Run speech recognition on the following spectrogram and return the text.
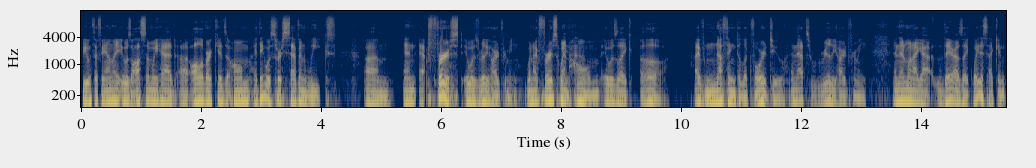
be with the family. It was awesome. We had uh, all of our kids at home. I think it was for seven weeks. Um, and at first, it was really hard for me. When I first went home, it was like, oh, I have nothing to look forward to, and that's really hard for me. And then when I got there, I was like, wait a second,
